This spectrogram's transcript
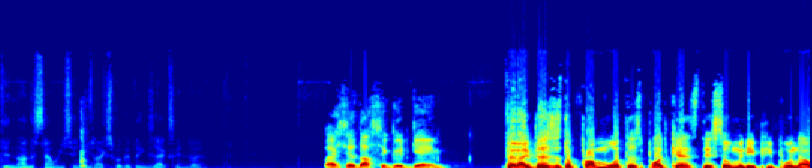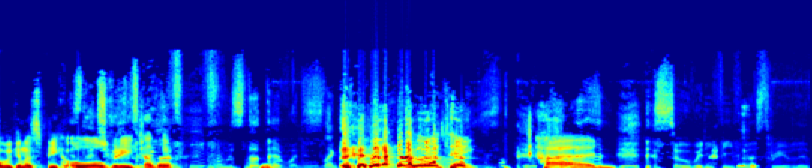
didn't understand what you said. You like spoke at the exact same time. I said that's a good game. I feel like this is the problem with this podcast. There's so many people now. We're gonna speak all over each other. it's not that much. This is like. We'll take turn. There's so many people. There's three of them.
